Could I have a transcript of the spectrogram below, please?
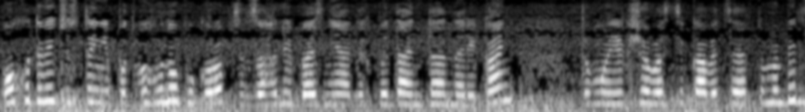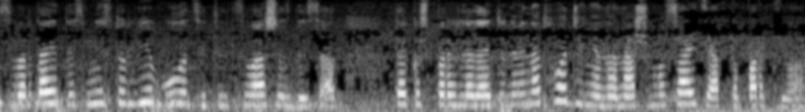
По ходовій частині по двигуну, по коробці взагалі без ніяких питань та нарікань. Тому, якщо вас цікавить цей автомобіль, звертайтесь в місто Львів, вулиця Кільцева, 60. Також переглядайте нові надходження на нашому сайті Автопарк.ua.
